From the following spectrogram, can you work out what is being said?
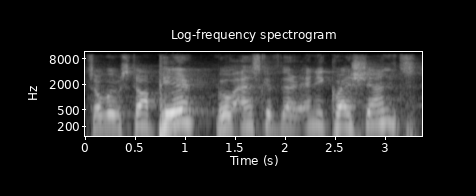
So we'll stop here. We'll ask if there are any questions.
